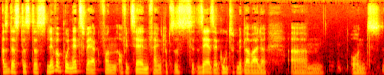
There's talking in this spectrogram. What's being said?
also das, das, das Liverpool-Netzwerk von offiziellen Fanclubs ist sehr, sehr gut mittlerweile. Ähm, und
